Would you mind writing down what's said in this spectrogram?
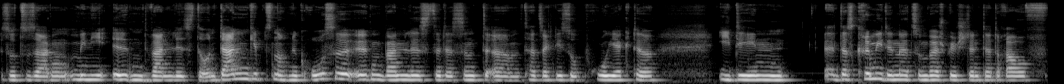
sozusagen Mini-Irgendwann-Liste. Und dann gibt es noch eine große Irgendwann-Liste. Das sind ähm, tatsächlich so Projekte, Ideen. Äh, das Krimi-Dinner zum Beispiel steht da drauf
